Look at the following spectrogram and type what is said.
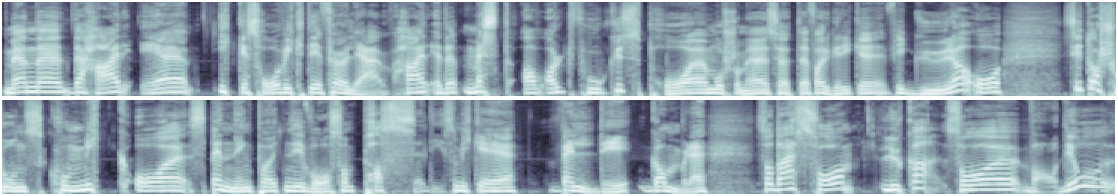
Men eh, det her er ikke så viktig, føler jeg. Her er det mest av alt fokus på eh, morsomme, søte, fargerike figurer, og situasjonskomikk og spenning på et nivå som passer de som ikke er veldig gamle. Så der så Luca, så var det jo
